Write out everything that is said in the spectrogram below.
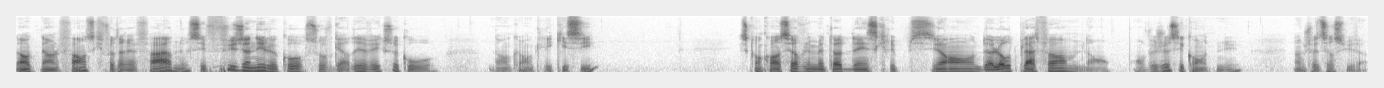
Donc, dans le fond, ce qu'il faudrait faire, nous, c'est fusionner le cours sauvegardé avec ce cours. Donc, on clique ici. Est-ce qu'on conserve les méthodes d'inscription de l'autre plateforme? Non. On veut juste les contenus. Donc, je vais dire suivant.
